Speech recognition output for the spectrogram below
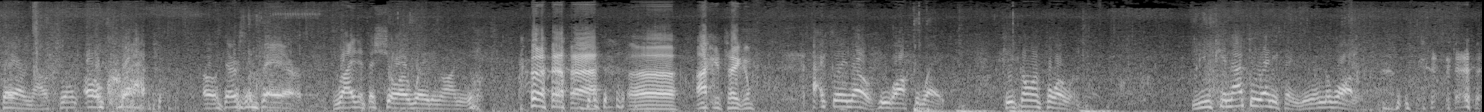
There, now swim. Oh crap! Oh, there's a bear right at the shore waiting on you. uh, I can take him. Actually, no, he walked away. Keep going forward. You cannot do anything. You're in the water.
